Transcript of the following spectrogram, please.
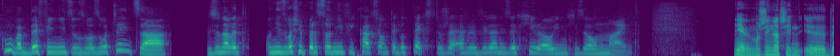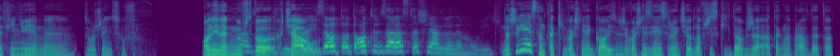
kurwa definicją zła złoczyńca. Że nawet on jest właśnie personifikacją tego tekstu, że every villain is a hero in his own mind. nie wiem, może inaczej e, definiujemy złoczyńców. On jednak mimo wszystko możliwe. chciał, I o, o, o tym zaraz też ja będę mówić. znaczy jest tam taki właśnie egoizm, że właśnie z jednej strony chciał dla wszystkich dobrze, a tak naprawdę to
